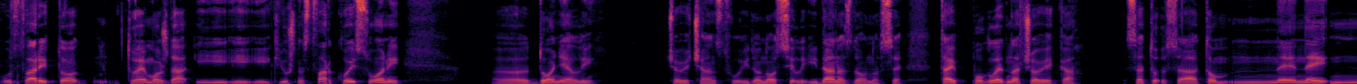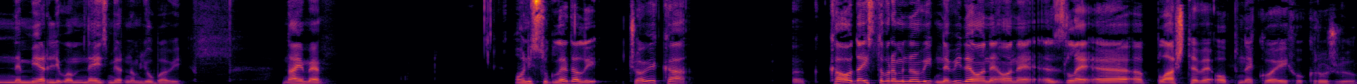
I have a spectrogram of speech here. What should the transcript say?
U stvari, to, to je možda i, i, i ključna stvar koju su oni e, donijeli čovječanstvu i donosili i danas donose. Taj pogled na čovjeka sa, to, sa tom ne, ne, nemjerljivom, neizmjernom ljubavi. Naime, oni su gledali čovjeka kao da istovremeno ne vide one, one zle uh, plašteve opne koje ih okružuju.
